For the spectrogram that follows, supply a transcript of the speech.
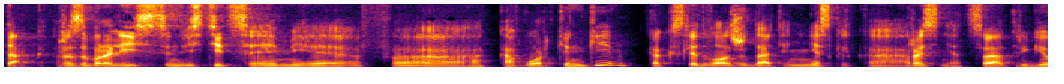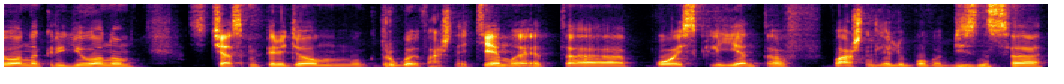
Так, разобрались с инвестициями в э, коворкинги. Как следовало ожидать, они несколько разнятся от региона к региону. Сейчас мы перейдем к другой важной теме. Это поиск клиентов, важно для любого бизнеса,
